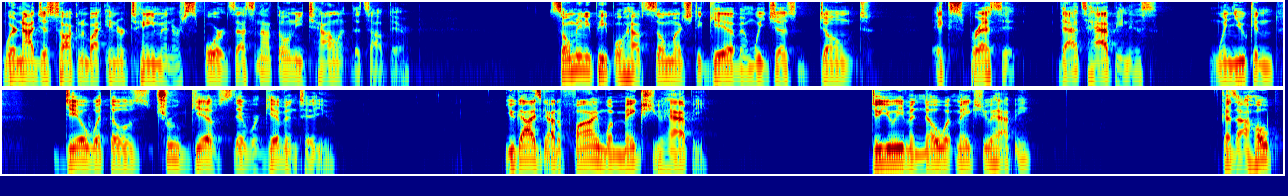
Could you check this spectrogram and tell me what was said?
We're not just talking about entertainment or sports. That's not the only talent that's out there. So many people have so much to give and we just don't express it. That's happiness when you can deal with those true gifts that were given to you. You guys got to find what makes you happy. Do you even know what makes you happy? Because I hope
